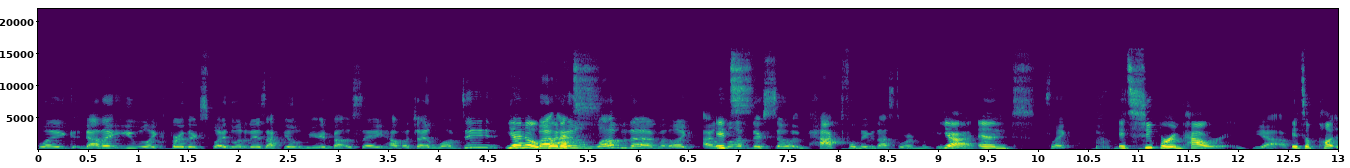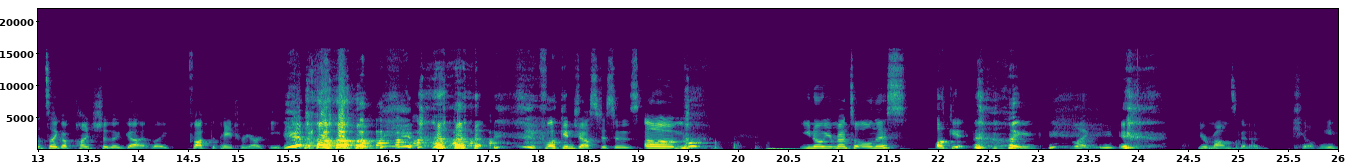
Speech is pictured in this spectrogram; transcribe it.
like now that you like further explained what it is, I feel weird about saying how much I loved it. yeah, no, but, but, I love them. Like I love they're so impactful. Maybe that's the word I'm looking yeah, for. Yeah, and it's like it's super empowering. yeah. it's a pu- it's like a punch to the gut like fuck the patriarchy fuck injustices um you know your mental illness fuck it like Like your mom's gonna kill me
